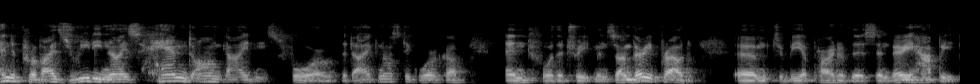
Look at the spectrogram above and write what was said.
and it provides really nice hand-on guidance for the diagnostic workup and for the treatment. So I'm very proud um, to be a part of this and very happy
